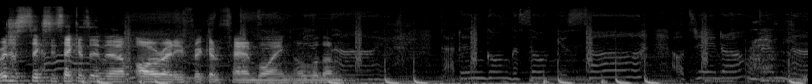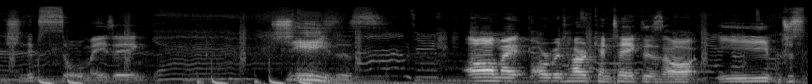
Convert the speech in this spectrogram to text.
We're just 60 seconds in and I'm already freaking fanboying over them. She looks so amazing. Jesus. Oh, my orbit heart can take this. Oh, Yves, just...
